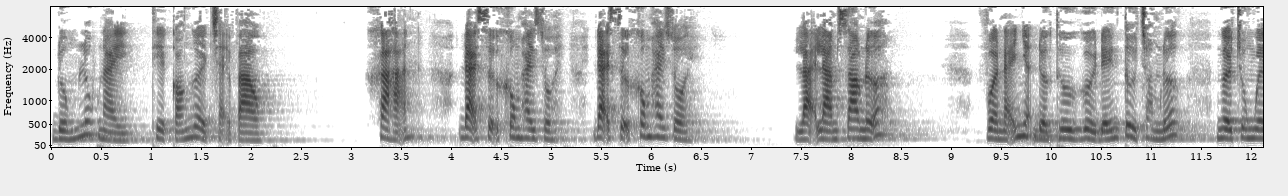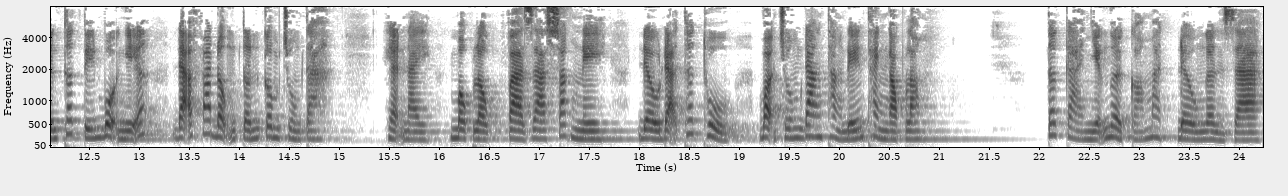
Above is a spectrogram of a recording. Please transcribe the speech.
Đúng lúc này thì có người chạy vào. Khả hãn, đại sự không hay rồi, đại sự không hay rồi. Lại làm sao nữa? Vừa nãy nhận được thư gửi đến từ trong nước, người Trung Nguyên thất tín bội nghĩa đã phát động tấn công chúng ta. Hiện nay, Mộc Lộc và Gia Sắc Nê đều đã thất thủ, bọn chúng đang thẳng đến thành Ngọc Long. Tất cả những người có mặt đều ngần ra.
